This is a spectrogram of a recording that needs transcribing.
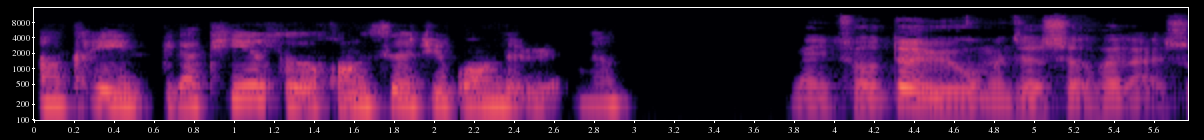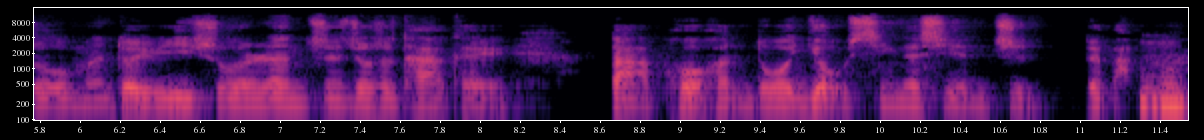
嗯，可以比较贴合黄色之光的人呢？没错，对于我们这个社会来说，我们对于艺术的认知就是它可以打破很多有形的限制。对吧？嗯，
